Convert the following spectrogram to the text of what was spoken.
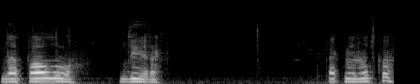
На полу дырок. Так, минутку.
